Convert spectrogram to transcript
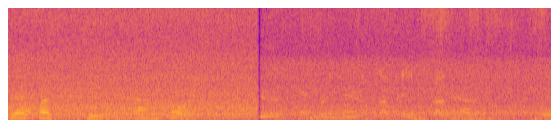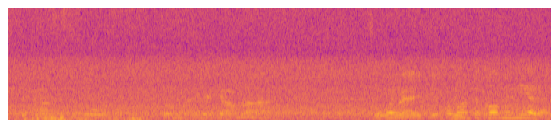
Släppas till ett antal. Ljusna plintar här efter kanten då, som det gamla sågverket De har inte kommit ner än.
